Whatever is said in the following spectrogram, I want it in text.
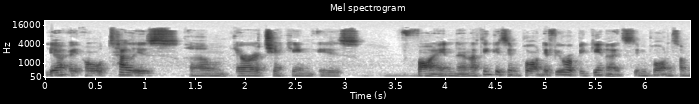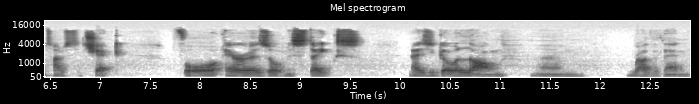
Yeah, all tallies. Um, error checking is fine, and I think it's important, if you're a beginner, it's important sometimes to check for errors or mistakes as you go along, um, rather than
